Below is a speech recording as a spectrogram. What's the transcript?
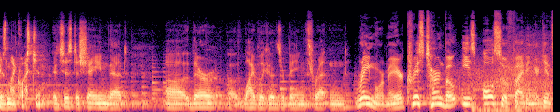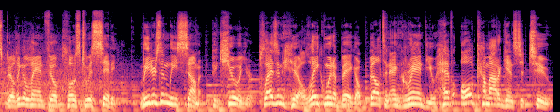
is my question. It's just a shame that uh, their uh, livelihoods are being threatened. Raymore Mayor Chris Turnbow is also fighting against building a landfill close to his city. Leaders in Lee's Summit, Peculiar, Pleasant Hill, Lake Winnebago, Belton, and Grandview have all come out against it too,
